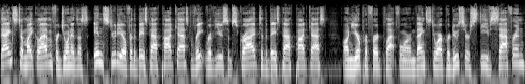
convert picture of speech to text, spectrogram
thanks to Mike Glavine for joining us in studio for the Base Path podcast. Rate, review, subscribe to the Base Path podcast on your preferred platform. Thanks to our producer, Steve Saffron.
